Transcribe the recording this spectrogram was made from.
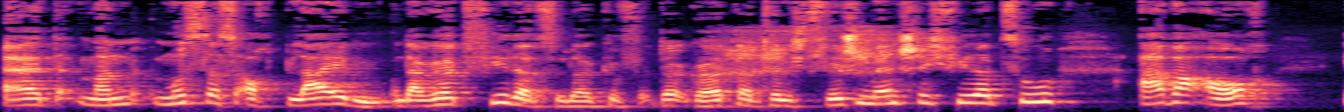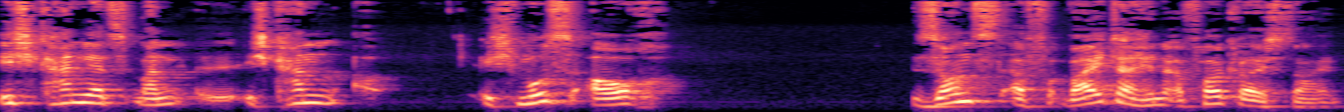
äh, man muss das auch bleiben. Und da gehört viel dazu. Da, da gehört natürlich zwischenmenschlich viel dazu. Aber auch, ich kann jetzt, man, ich kann, ich muss auch sonst erf weiterhin erfolgreich sein.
